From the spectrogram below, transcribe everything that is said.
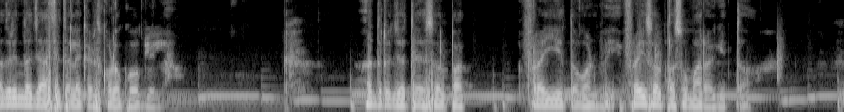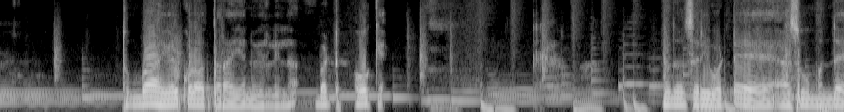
ಅದರಿಂದ ಜಾಸ್ತಿ ತಲೆ ಕೆಡಿಸ್ಕೊಳಕ್ಕೆ ಹೋಗಲಿಲ್ಲ. ಅದ್ರ ಜೊತೆ ಸ್ವಲ್ಪ ಫ್ರೈ ತೊಗೊಂಡ್ವಿ. ಫ್ರೈ ಸ್ವಲ್ಪ ಸುಮಾರಾಗಿತ್ತು. ತುಂಬ ಹೇಳ್ಕೊಳ್ಳೋ ಥರ ಏನೂ ಇರಲಿಲ್ಲ, ಬಟ್ ಓಕೆ. ಒಂದೊಂದು ಸರಿ ಹೊಟ್ಟೆ ಹಸು ಮುಂದೆ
